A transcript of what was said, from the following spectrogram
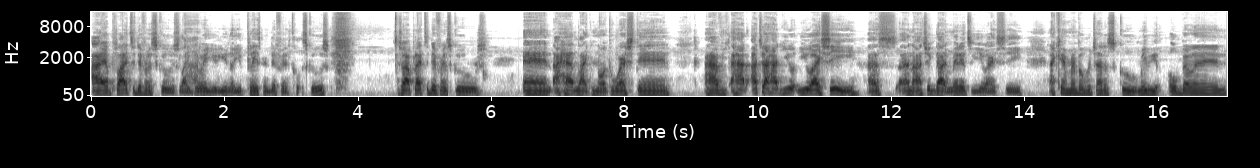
I applied to different schools, like the ah. way you you know you place in different schools. So I applied to different schools, and I had like Northwestern. I have I had actually I had U, UIC as and I actually got admitted to UIC. I can't remember which other school, maybe Oberlin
